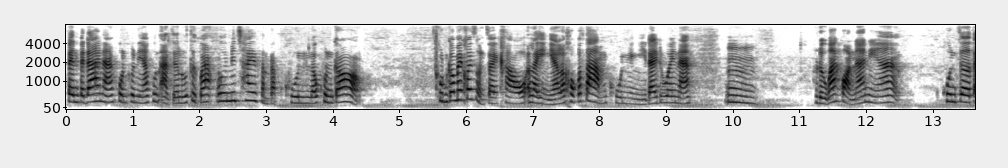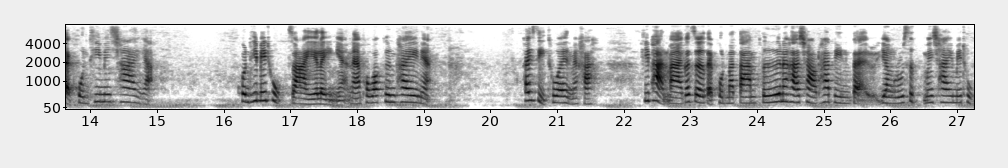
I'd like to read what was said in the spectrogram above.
เป็นไปได้นะคนคนนี้คุณอาจจะรู้สึกว่าอุ้ยไม่ใช่สำหรับคุณ แล้วคุณก็ คุณก็ไม่ค่อยสนใจเขาอะไรอย่างเงี้ย แล้วเขาก็ตามคุณอย่างนี้ได้ด้วยนะ อืม หรือว่าก่อนหน้าเนี้ย คุณเจอแต่คนที่ไม่ใช่อะ คนที่ไม่ถูกใจอะไรอย่างเงี้ยนะ เพราะว่าขึ้นไพ่เนี่ยไพ่สี่ถ้วยเห็นไหมคะ ที่ผ่านมาก็เจอแต่คนมาตามตื้อนะคะ ชาวธาตุดินแต่ยังรู้สึกไม่ใช่ไม่ถูก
